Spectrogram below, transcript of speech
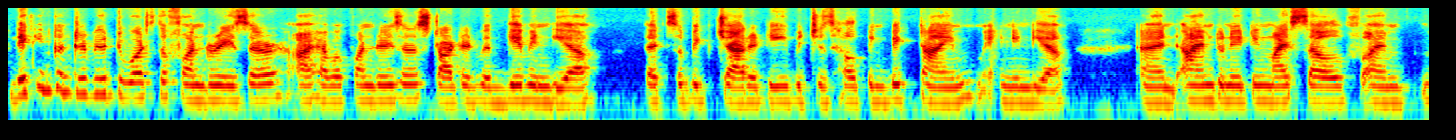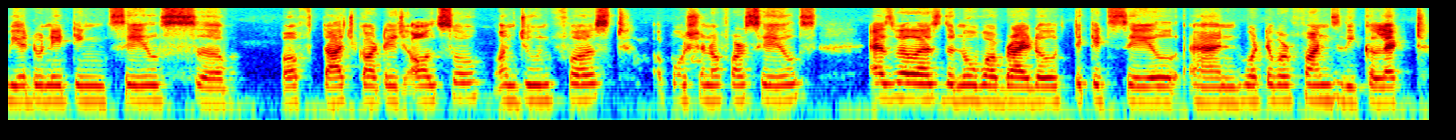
They can contribute towards the fundraiser. I have a fundraiser started with Give India, that's a big charity which is helping big time in India. And I'm donating myself. I'm we are donating sales uh, of Taj Cottage also on June 1st, a portion of our sales, as well as the Nova Bridal ticket sale and whatever funds we collect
